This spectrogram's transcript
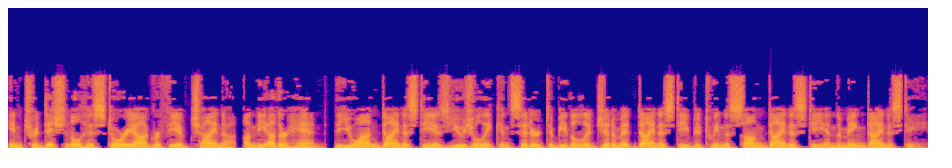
In traditional historiography of China, on the other hand, the Yuan dynasty is usually considered to be the legitimate dynasty between the Song dynasty and the Ming dynasty.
